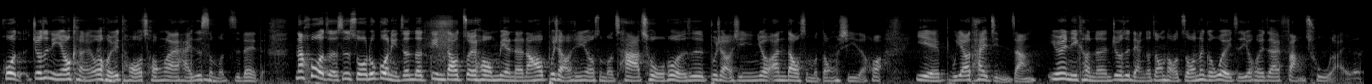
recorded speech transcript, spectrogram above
或者就是你有可能会回头重来，还是什么之类的。那或者是说，如果你真的定到最后面了，然后不小心有什么差错，或者是不小心又按到什么东西的话，也不要太紧张，因为你可能就是两个钟头之后，那个位置又会再放出来了。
